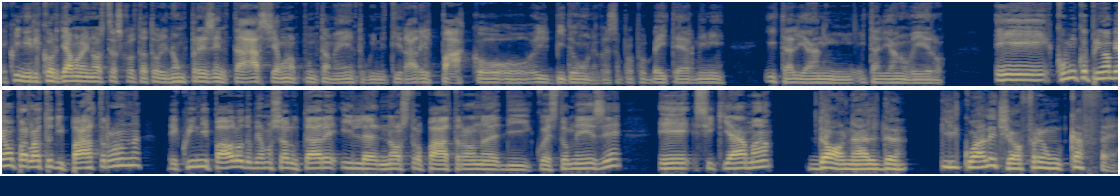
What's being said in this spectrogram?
E quindi ricordiamolo ai nostri ascoltatori, non presentarsi a un appuntamento, quindi tirare il pacco o il bidone, questi sono proprio bei termini italiani, italiano vero. E comunque prima abbiamo parlato di Patron e quindi Paolo dobbiamo salutare il nostro patron di questo mese e si chiama Donald, il quale ci offre un caffè.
